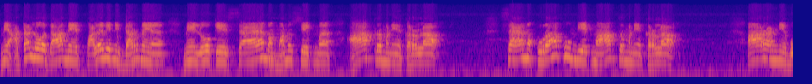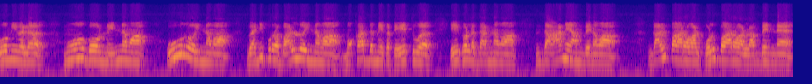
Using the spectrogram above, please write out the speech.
මේ අටලෝ දාමේ පළවෙනි ධර්මය මේ ලෝකේ සෑම මිනිසෙක්ම ආක්‍රමණය කරලා සෑම කුරා කුඹියෙක්ම ආක්‍රමණය කරලා ආරණ්‍ය භූමිවල මෝගෝන් ඉන්නවා ඌරෝ ඉන්නවා වැඩිපුර බල්ලෝ ඉන්නවා. මොකද්ද මේකට හේතුව? ඒගොල්ල දන්නවා දානේ හම්බෙනවා. ගල් පාරවල් පොල් පාරවල් හම්බෙන්නේ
